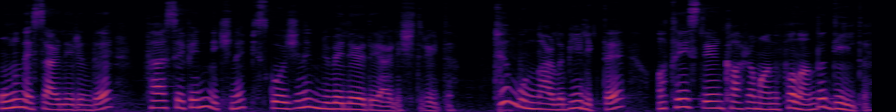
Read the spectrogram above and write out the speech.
onun eserlerinde felsefenin içine psikolojinin nüveleri de yerleştirildi. Tüm bunlarla birlikte ateistlerin kahramanı falan da değildi.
